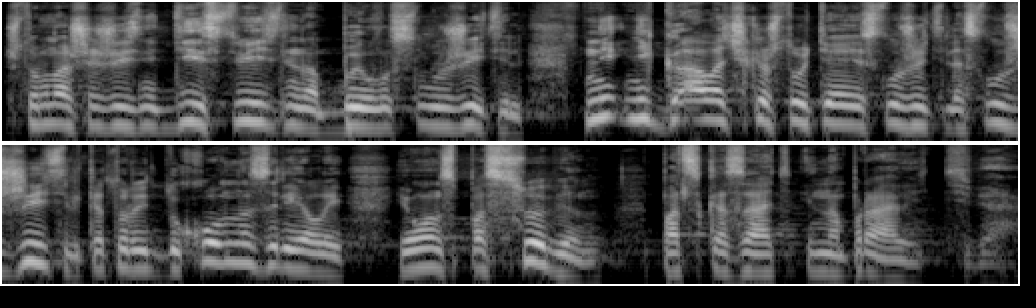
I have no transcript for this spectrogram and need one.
что в нашей жизни действительно был служитель. Не, не галочка, что у тебя есть служитель, а служитель, который духовно зрелый, и он способен подсказать и направить тебя.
